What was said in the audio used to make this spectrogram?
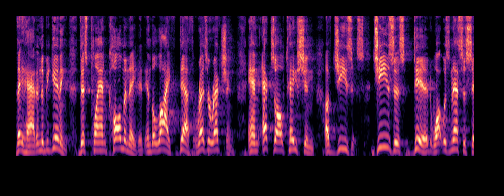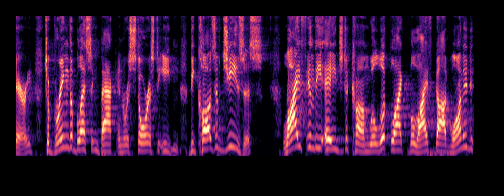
they had in the beginning. This plan culminated in the life, death, resurrection, and exaltation of Jesus. Jesus did what was necessary to bring the blessing back and restore us to Eden. Because of Jesus, Life in the age to come will look like the life God wanted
